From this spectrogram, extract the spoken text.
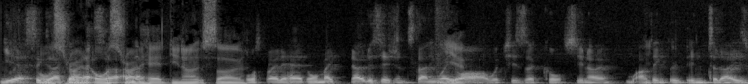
Yes, exactly. Or straight, That's, or uh, straight ahead, you know. So or straight ahead, or make no decision, standing where Yeah. you are, which is, of course, you know, I think in today's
